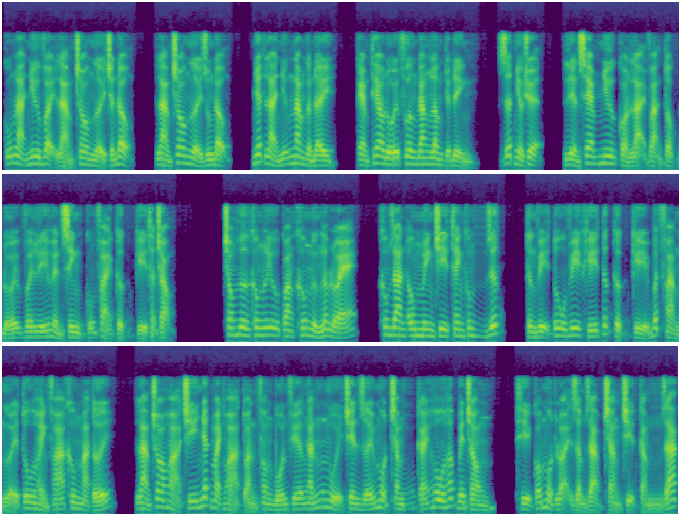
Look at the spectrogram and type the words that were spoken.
cũng là như vậy làm cho người chấn động, làm cho người rung động, nhất là những năm gần đây, kèm theo đối phương đăng lâm tuyệt đỉnh, rất nhiều chuyện, liền xem như còn lại vạn tộc đối với Lý Huyền Sinh cũng phải cực kỳ thận trọng. Trong hư không lưu quang không ngừng lấp lóe, không gian ông minh chi thanh không dứt, từng vị tu vi khí tức cực kỳ bất phàm người tu hành phá không mà tới, làm cho hỏa chi nhất mạch hỏa toàn phong bốn phía ngắn ngủi trên dưới một trăm cái hô hấp bên trong, thì có một loại rậm rạp chẳng trị cảm giác.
